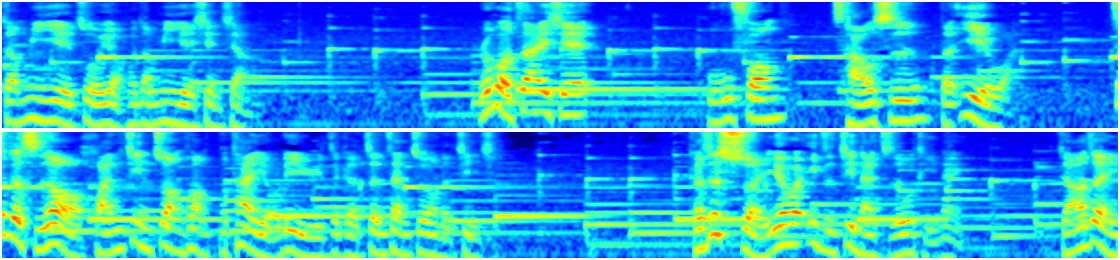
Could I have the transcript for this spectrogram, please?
叫蜜叶作用或叫蜜叶现象。如果在一些无风、潮湿的夜晚，这个时候环境状况不太有利于这个蒸散作用的进行，可是水又会一直进来植物体内。讲到这里，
